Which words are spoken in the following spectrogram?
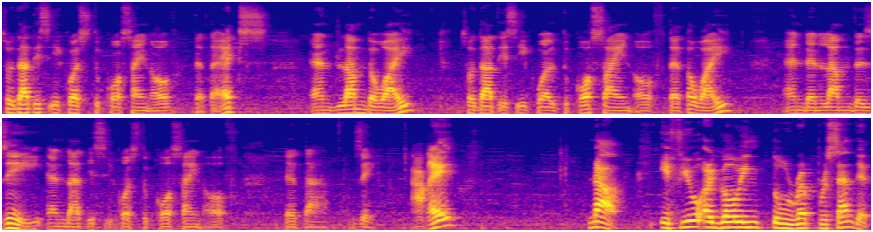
So, that is equals to cosine of theta x. And lambda y. So, that is equal to cosine of theta y and then lambda z and that is equals to cosine of theta z. Okay? Now, if you are going to represent it,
